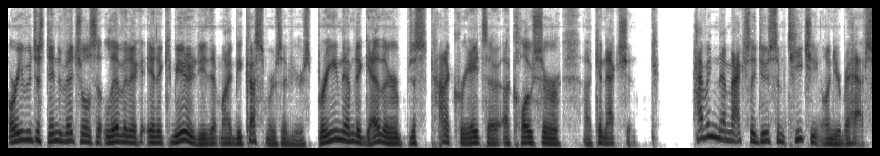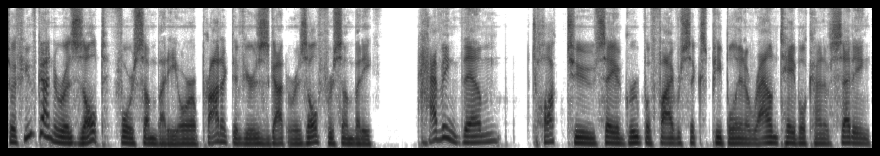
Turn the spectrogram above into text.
or even just individuals that live in a, in a community that might be customers of yours, bringing them together just kind of creates a, a closer uh, connection. Having them actually do some teaching on your behalf. So if you've gotten a result for somebody or a product of yours has gotten a result for somebody, having them talk to, say, a group of five or six people in a roundtable kind of setting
